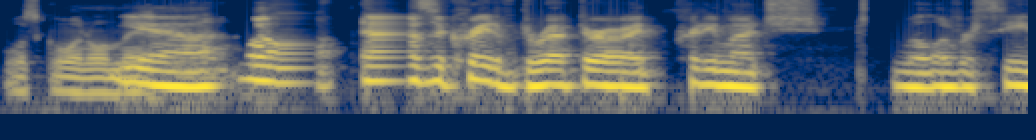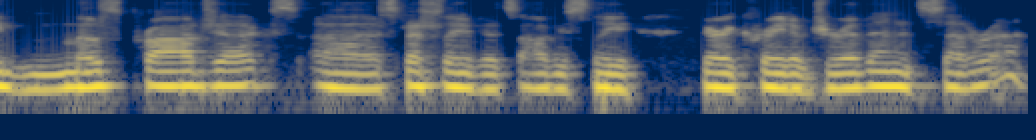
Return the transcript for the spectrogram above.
what's going on there? Yeah. Well, as a creative director, I pretty much will oversee most projects, uh, especially if it's obviously very creative driven, et cetera.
